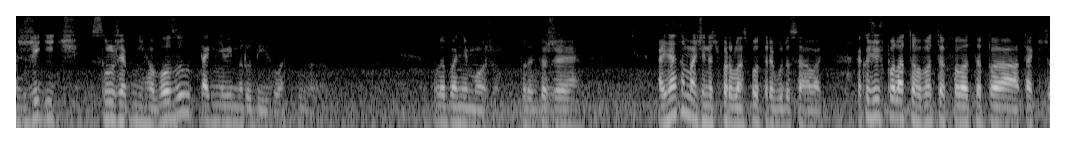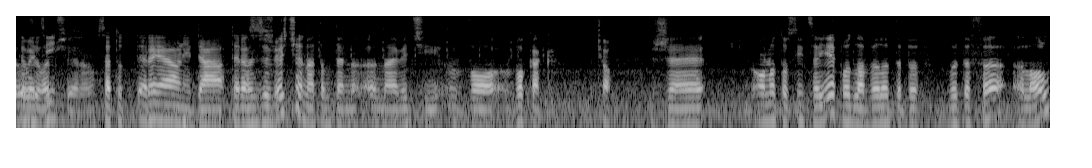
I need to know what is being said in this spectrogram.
židič služebního vozu, tak nevymrú diesle. No. Lebo nemôžu, pretože aj na to máš ináč problém spotrebu dosahovať. Akože už podľa toho VTF, LTP a To takýchto je vecí lepšie, no. sa to reálne dá teraz... Lenže vieš, čo je na tom ten e, najväčší vo, vokak? Čo? Že ono to síce je podľa VLTP, VTF, LOL,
